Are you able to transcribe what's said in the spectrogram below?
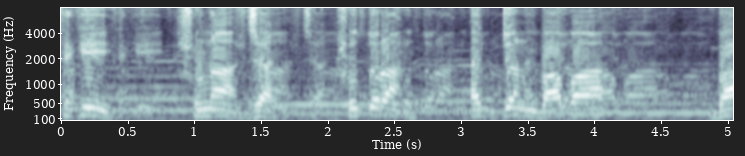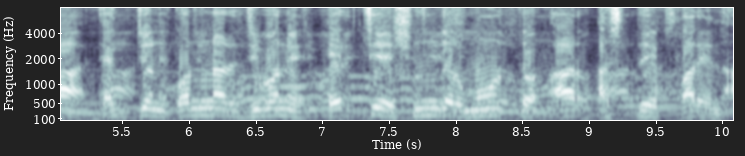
থেকেই শোনা যায়। সুতরাং একজন বাবা বা একজন কন্যার জীবনে এর চেয়ে সুন্দর মুহূর্ত আর আসতে পারে না।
